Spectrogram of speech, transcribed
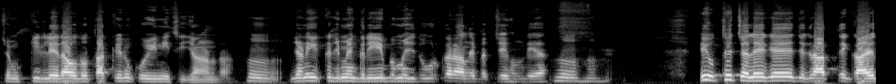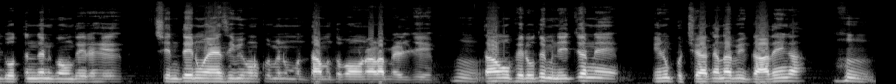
ਚਮਕੀਲੇ ਦਾ ਉਦੋਂ ਤੱਕ ਇਹਨੂੰ ਕੋਈ ਨਹੀਂ ਸੀ ਜਾਣਦਾ। ਹੂੰ। ਜਾਣੀ ਇੱਕ ਜਿਵੇਂ ਗਰੀਬ ਮਜ਼ਦੂਰ ਘਰਾਂ ਦੇ ਬੱਚੇ ਹੁੰਦੇ ਆ। ਹੂੰ ਹੂੰ। ਇਹ ਉੱਥੇ ਚਲੇ ਗਏ ਜਗਰਾਤੇ ਗਾਏ ਦੋ ਤਿੰਨ ਦਿਨ ਗਾਉਂਦੇ ਰਹੇ। ਸਿੰਦੇ ਨੂੰ ਐ ਸੀ ਵੀ ਹੁਣ ਕੋਈ ਮੈਨੂੰ ਮੁੱਦਾ ਦਬਾਉਣ ਵਾਲਾ ਮਿਲ ਜੇ ਤਾਂ ਉਹ ਫਿਰ ਉਹਦੇ ਮੈਨੇਜਰ ਨੇ ਇਹਨੂੰ ਪੁੱਛਿਆ ਕਹਿੰਦਾ ਵੀ ਗਾ ਦੇਗਾ। ਹੂੰ।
